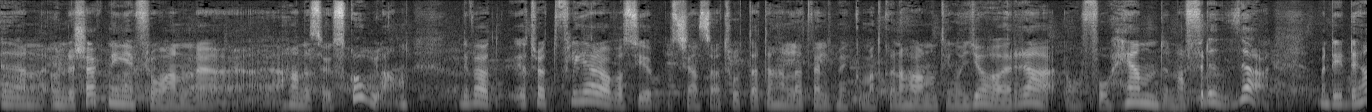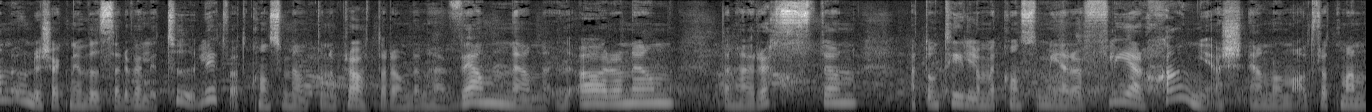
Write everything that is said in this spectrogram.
i en undersökning från eh, Handelshögskolan det var att jag tror att flera av oss i har trott att det handlat väldigt mycket om att kunna ha någonting att göra och få händerna fria. Men det den undersökningen visade väldigt tydligt var att konsumenterna pratade om den här vännen i öronen, den här rösten, att de till och med konsumerar fler genrer än normalt för att man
